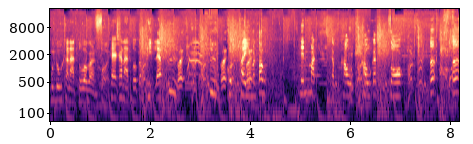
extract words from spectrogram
มึงดูขนาดตัวก่อน แค่ขนาดตัวก็ผิดแล้วอื้ออื้อคนไทยมันต้องเน้นหมัดกับเข่าเข่ากับศอก เออเออ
